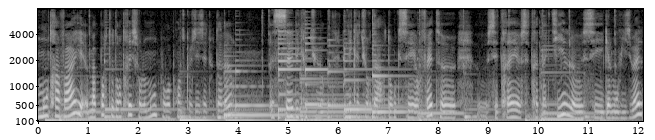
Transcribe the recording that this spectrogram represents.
mon travail, ma porte d'entrée sur le monde, pour reprendre ce que je disais tout à l'heure, c'est l'écriture, l'écriture d'art. Donc c'est en fait, c'est très, c'est très tactile, c'est également visuel.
